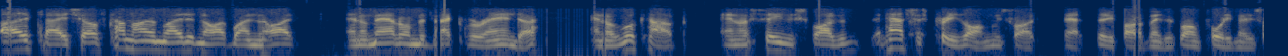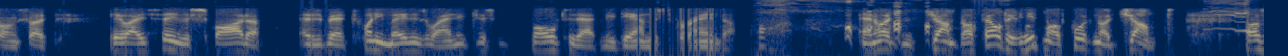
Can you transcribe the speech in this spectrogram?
Okay, so I've come home late at night one night, and I'm out on the back veranda, and I look up, and I see the spider. The house is pretty long. It's like about 35 metres long, 40 metres long. So anyway, I see the spider, and it's about 20 metres away, and it just bolted at me down this veranda. Oh. And I just jumped. I felt it hit my foot, and I jumped. I was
